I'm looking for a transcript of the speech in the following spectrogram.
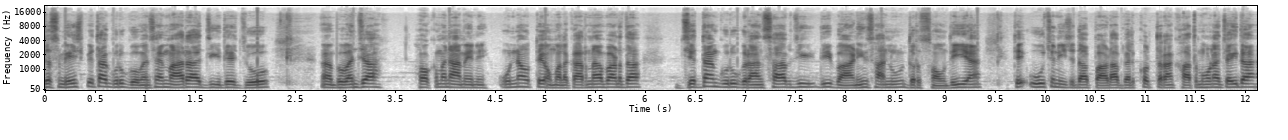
ਦਸ਼ਮੇਸ਼ ਪਿਤਾ ਗੁਰੂ ਗੋਬਿੰਦ ਸਿੰਘ ਮਹਾਰਾਜ ਜੀ ਦੇ ਜੋ ਅ, 52 ਹੁਕਮਨਾਮੇ ਨੇ ਉਹਨਾਂ ਉੱਤੇ ਅਮਲ ਕਰਨਾ ਬਣਦਾ। ਜਿੱਦਾਂ ਗੁਰੂ ਗ੍ਰੰਥ ਸਾਹਿਬ ਜੀ ਦੀ ਬਾਣੀ ਸਾਨੂੰ ਦਰਸਾਉਂਦੀ ਆ ਤੇ ਊਚ ਨੀਚ ਦਾ ਪਾੜਾ ਬਿਲਕੁਲ ਤਰ੍ਹਾਂ ਖਤਮ ਹੋਣਾ ਚਾਹੀਦਾ।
